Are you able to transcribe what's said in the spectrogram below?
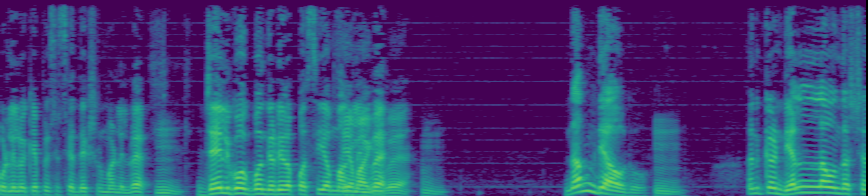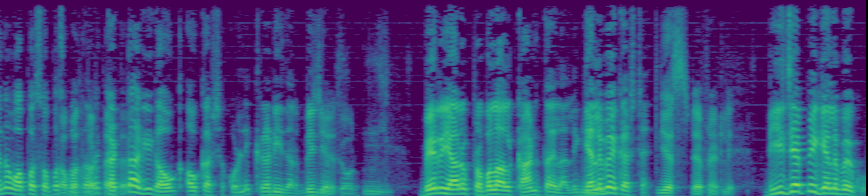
ಕೊಡ್ಲಿಲ್ವೇ? ಕೆಪಿಸಿಸಿ ಅಧ್ಯಕ್ಷರು ಮಾಡ್ಲಿಲ್ವೇ? ಜೈಲಿಗೆ ಹೋಗಿ ಬಂದು ಯಡಿಯೂರಪ್ಪ ಸಿ ಎಂ ಸೇಮ್ ಆಗಿಲ್ವೇ ಆಗಿಲ್ವೇ ನಮ್ದು ಯಾವುದು ಅನ್ಕೊಂಡ್ ಎಲ್ಲ ಒಂದಷ್ಟು ಜನ ವಾಪಸ್ ವಾಪಸ್ ಬರ್ತಾರೆ. ಕಟ್ಟಾಗಿ ಈಗ ಅವಕಾಶ ಕೊಡ್ಲಿಕ್ಕೆ ರೆಡಿ ಇದ್ದಾರೆ ಬಿಜೆಪಿ ಅವರು. ಬೇರೆ ಯಾರು ಪ್ರಬಲ ಅಲ್ಲಿ ಕಾಣ್ತಾ ಇಲ್ಲ. ಅಲ್ಲಿ ಗೆಲ್ಬೇಕಷ್ಟೇ. ಎಸ್ ಡೆಫಿನೆಟ್ಲಿ ಬಿಜೆಪಿ ಗೆಲ್ಬೇಕು.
